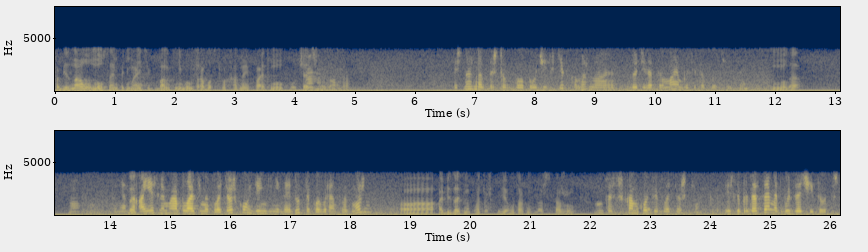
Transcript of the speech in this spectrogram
по безналу, ну, сами понимаете, банки не будут работать в выходные, поэтому получается, Мгм. что завтра. То есть нужно, чтобы получить скидку, нужно до 9 мая будет оплатить, да? Ну да. Понятно. Кстати- А если мы оплатим и платежку, деньги не дойдут, такой вариант возможен? А, обязательно платежку, я вот так вам даже скажу. Ну, то есть скан копии платежки. Если предоставим, это будет зачитываться что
